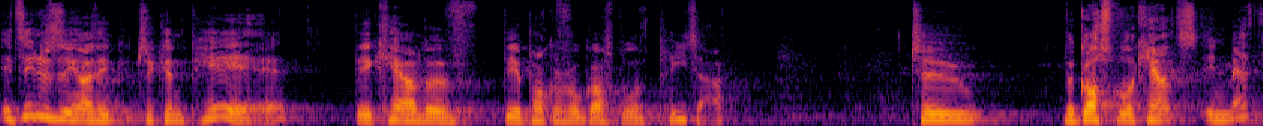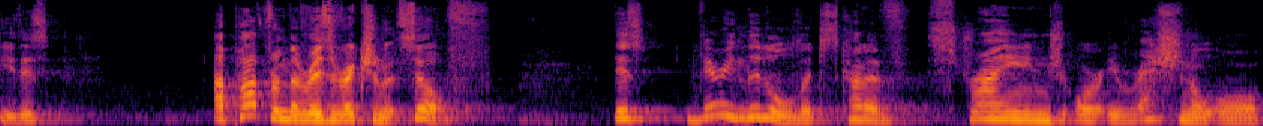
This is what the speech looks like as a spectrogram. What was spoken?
It's interesting, I think, to compare the account of the apocryphal Gospel of Peter to the Gospel accounts in Matthew. There's, apart from the resurrection itself, there's very little that's kind of strange or irrational or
